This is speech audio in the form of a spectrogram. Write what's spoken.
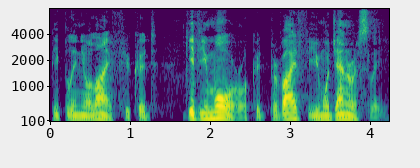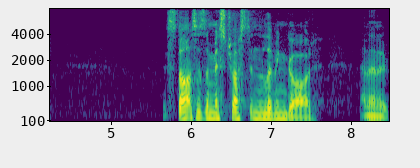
people in your life who could give you more or could provide for you more generously. It starts as a mistrust in the living God, and then it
